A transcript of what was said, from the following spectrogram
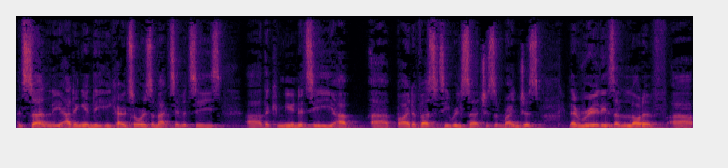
And certainly adding in the ecotourism activities, uh, the community uh, uh, biodiversity researchers and rangers, there really is a lot of uh,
